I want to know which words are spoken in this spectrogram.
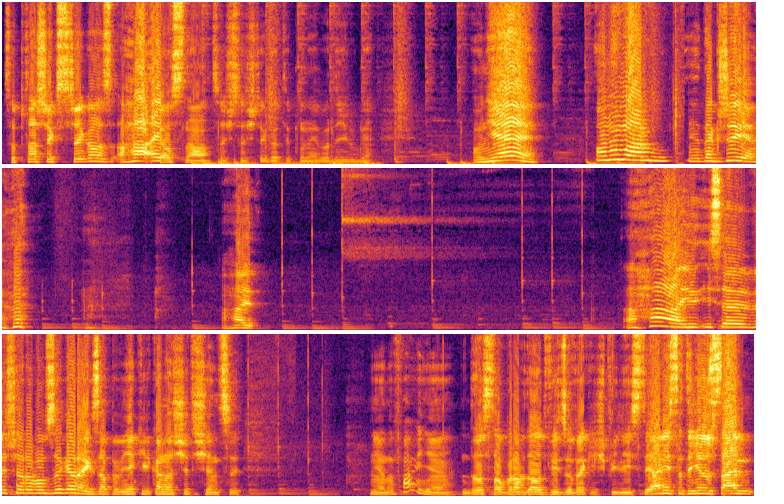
Co, ptaszek z czego? Z... Aha, ej, osna. Coś, coś tego typu najbardziej lubię. O nie! On umarł! Jednak żyje. Aha, i... Aha, i, i se wyczarował zegarek za pewnie kilkanaście tysięcy. Nie, no fajnie. Dostał, prawda, od widzów jakieś pilisty. Ja niestety nie dostałem,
